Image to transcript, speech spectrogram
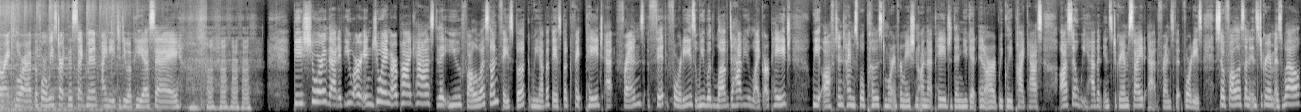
All right, Laura, before we start this segment, I need to do a PSA. Be sure that if you are enjoying our podcast, that you follow us on Facebook. We have a Facebook fa- page at Friends Fit 40s. We would love to have you like our page. We oftentimes will post more information on that page than you get in our weekly podcast. Also, we have an Instagram site at Friends Fit 40s. So follow us on Instagram as well.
